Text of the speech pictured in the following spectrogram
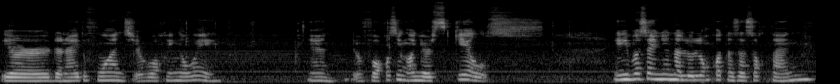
You're the Knight of Wands, you're walking away. Yan. You're focusing on your skills. Yung iba sa inyo nalulungkot, nasasaktan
